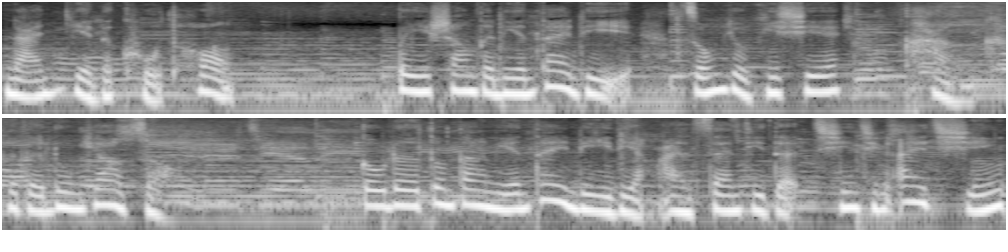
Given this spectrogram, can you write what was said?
难言的苦痛。”悲伤的年代里，总有一些坎坷的路要走。勾勒动荡年代里两岸三地的亲情爱情，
